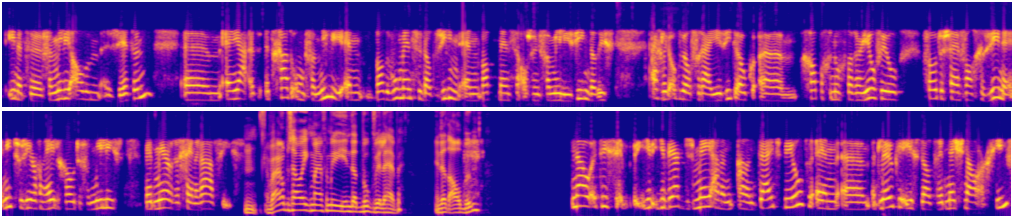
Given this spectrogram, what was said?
in het uh, familiealbum zetten. Um, en ja, het, het, gaat om familie. En wat, hoe mensen dat zien en wat mensen als hun familie zien, dat is eigenlijk ook wel vrij. Je ziet ook, um, grappig genoeg, dat er heel veel foto's zijn van gezinnen. En niet zozeer van hele grote families met meerdere generaties. Hm. Waarom zou ik mijn familie in dat boek willen hebben? In dat album? Nou, het is, je, je werkt dus mee aan een, aan een tijdsbeeld. En uh, het leuke is dat het Nationaal Archief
